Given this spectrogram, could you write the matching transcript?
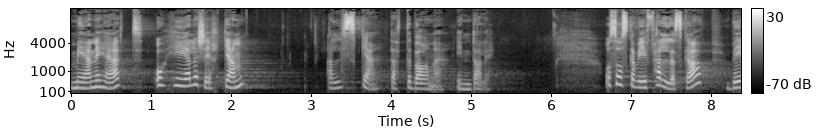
menighet og hele kirken elsker dette barnet inderlig. Og så skal vi i fellesskap be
